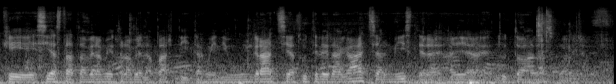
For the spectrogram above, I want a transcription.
che sia stata veramente una bella partita. Quindi un grazie a tutte le ragazze, al mister e a tutta la squadra.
